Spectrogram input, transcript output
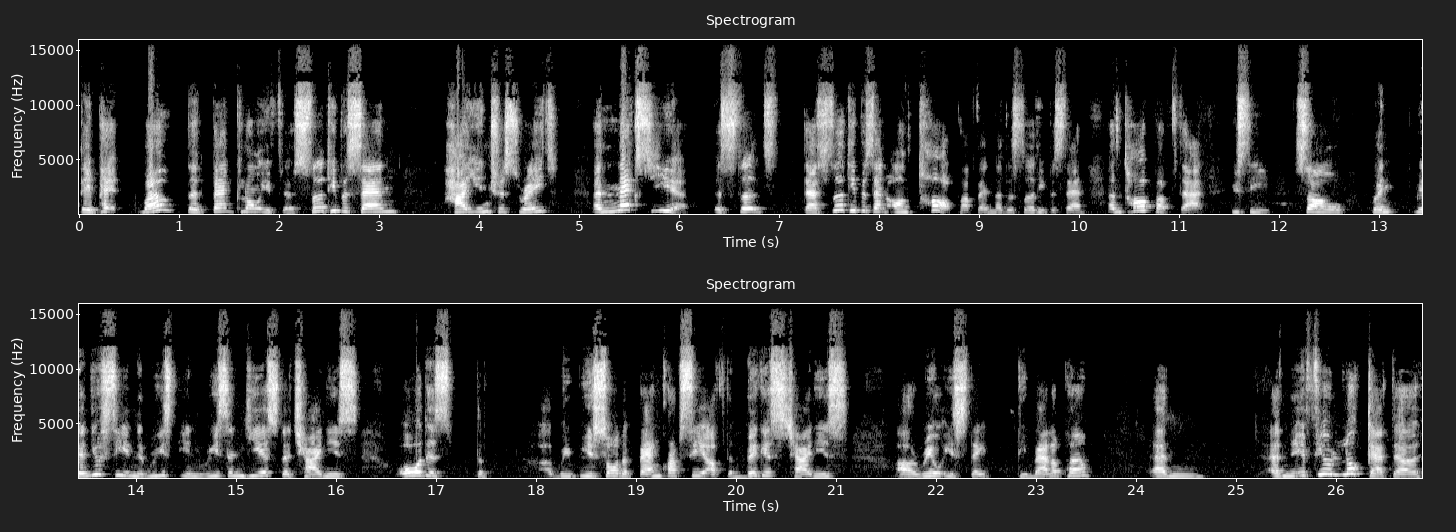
They pay well, the bank loan if there's 30% high interest rate, and next year that's 30% on top of another 30%. On top of that, you see, so when when you see in the re- in recent years the Chinese all this uh, we, we saw the bankruptcy of the biggest Chinese uh, real estate developer. And, and if you look at the,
